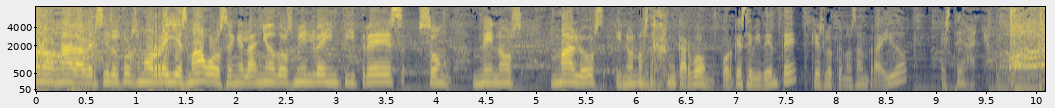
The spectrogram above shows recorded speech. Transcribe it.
Bueno, nada, a ver si los próximos Reyes Magos en el año 2023 son menos malos y no nos dejan carbón, porque es evidente que es lo que nos han traído este año.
